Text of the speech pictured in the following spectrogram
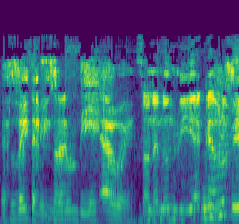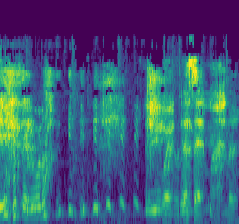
Esos 20 mil son en un día, güey. Son en un día, cabrón. Sí, seguro. Sí, Bueno, una semana.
